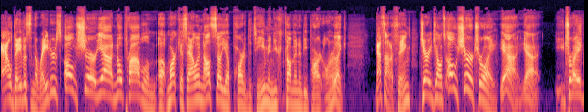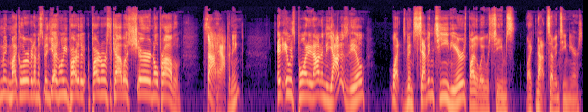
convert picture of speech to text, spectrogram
Al Davis and the Raiders? Oh, sure. Yeah, no problem. Uh, Marcus Allen, I'll sell you a part of the team and you can come in and be part owner. Like, that's not a thing. Jerry Jones, oh, sure, Troy. Yeah, yeah. Troy Aikman, Michael Irvin, Emmitt Smith, you guys want to be part of the part owners of the Cowboys? Sure, no problem. It's not happening. And it was pointed out in the Giannis deal. What? It's been 17 years, by the way, which seems like not 17 years.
